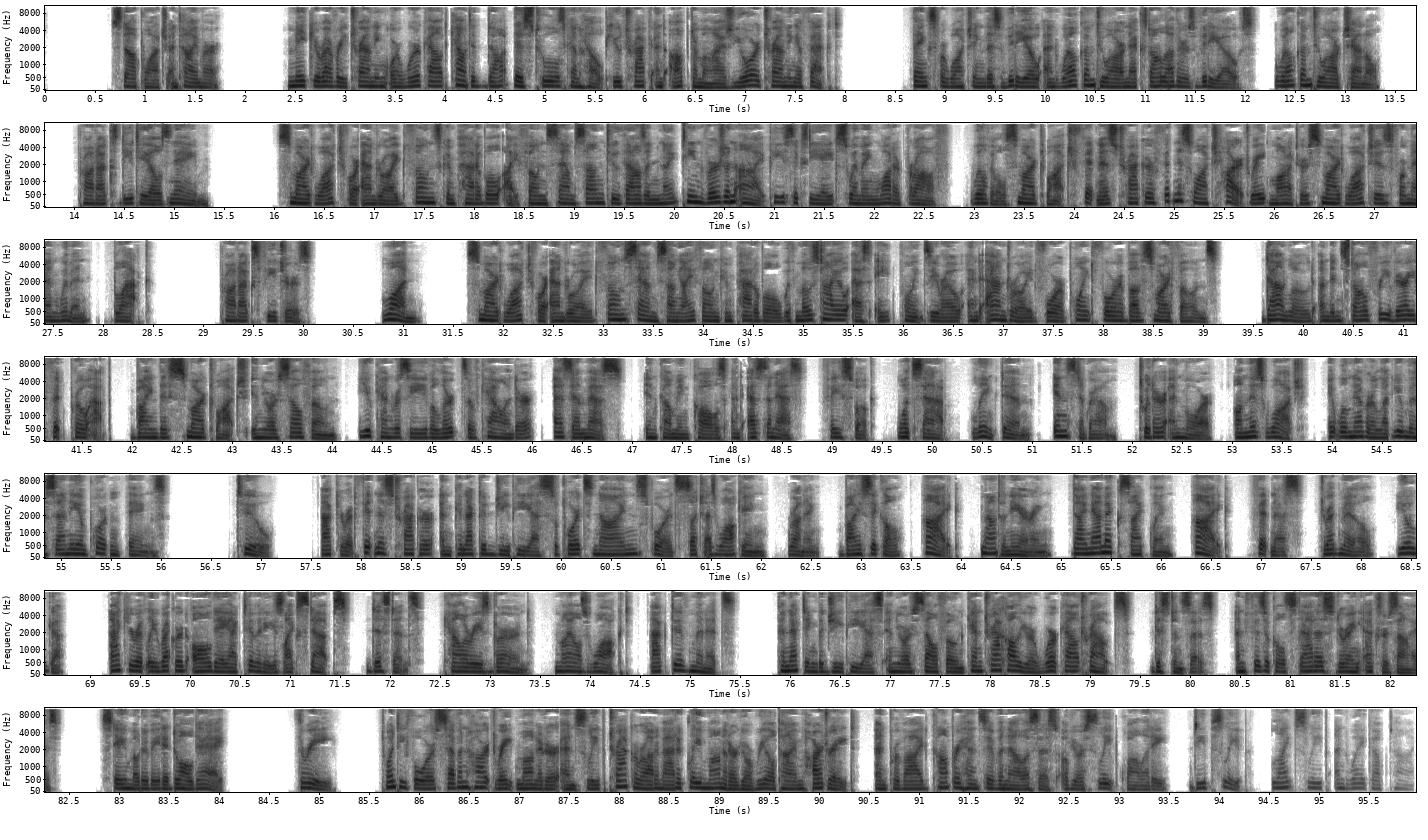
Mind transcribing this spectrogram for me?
Stopwatch and timer. Make your every training or workout counted. This tools can help you track and optimize your training effect. Thanks for watching this video and welcome to our next all others videos. Welcome to our channel. Products details name Smartwatch for Android phones compatible iPhone Samsung 2019 version IP68 swimming waterproof. Willful smartwatch fitness tracker fitness watch heart rate monitor smartwatches for men women, black. Products features 1. Smartwatch for Android phone Samsung iPhone compatible with most iOS 8.0 and Android 4.4 above smartphones. Download and install free VeryFit Pro app. Bind this smartwatch in your cell phone you can receive alerts of calendar, SMS, incoming calls and SNS, Facebook, WhatsApp, LinkedIn, Instagram, Twitter and more. On this watch, It will never let you miss any important things. 2. Accurate fitness tracker and connected GPS supports nine sports such as walking, running, bicycle, hike, mountaineering, dynamic cycling, hike, fitness, treadmill, yoga. Accurately record all day activities like steps, distance, calories burned, miles walked, active minutes. Connecting the GPS in your cell phone can track all your workout routes, distances, and physical status during exercise. Stay motivated all day. 3. 24 7 heart rate monitor and sleep tracker automatically monitor your real time heart rate and provide comprehensive analysis of your sleep quality, deep sleep, light sleep, and wake up time.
